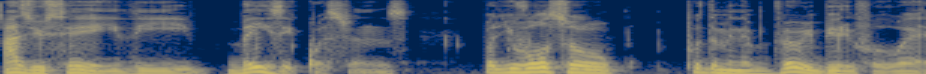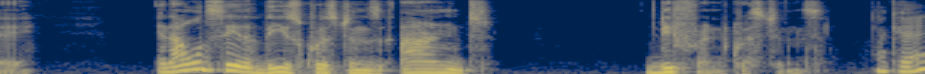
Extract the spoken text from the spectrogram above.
as you say, the basic questions, but you've also put them in a very beautiful way. And I would say that these questions aren't different questions. okay.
